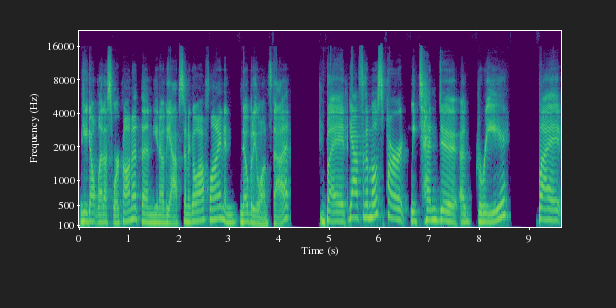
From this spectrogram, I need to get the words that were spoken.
If you don't let us work on it, then, you know, the app's going to go offline and nobody wants that. But yeah, for the most part, we tend to agree, but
